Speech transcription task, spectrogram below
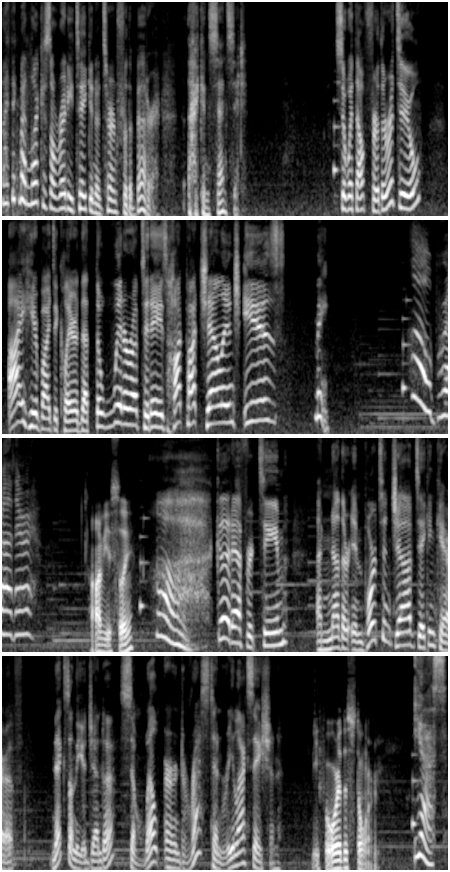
I think my luck has already taken a turn for the better. I can sense it. So without further ado, I hereby declare that the winner of today's Hot Pot Challenge is... me. Oh, brother. Obviously. Ah, good effort, team. Another important job taken care of. Next on the agenda, some well-earned rest and relaxation. Before the storm. Yes,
